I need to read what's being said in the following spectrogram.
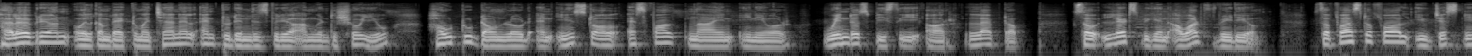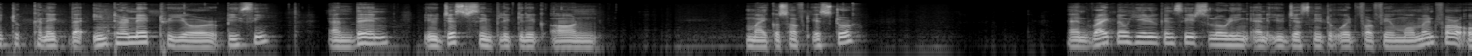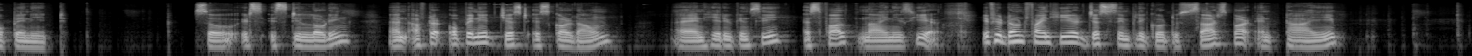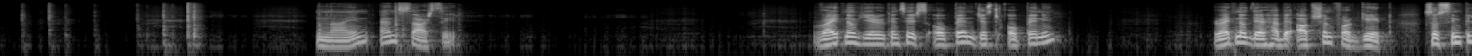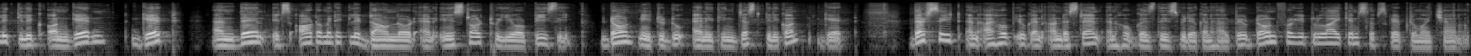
Hello everyone, welcome back to my channel and today in this video I'm going to show you how to download and install Asphalt 9 in your Windows PC or laptop. So let's begin our video. So first of all you just need to connect the internet to your PC and then you just simply click on Microsoft Store and right now here you can see it's loading and you just need to wait for a few moments for open it. So it's, it's still loading. And after open it just scroll down. And here you can see asphalt 9 is here. If you don't find here just simply go to search bar and type 9 and search it. Right now here you can see it's open just open it right now there have a option for get so simply click on get get and then it's automatically download and install to your pc don't need to do anything just click on get that's it and i hope you can understand and hope guys this video can help you. Don't forget to like and subscribe to my channel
